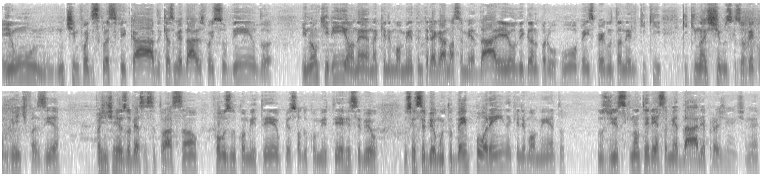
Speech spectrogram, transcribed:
e um, um time foi desclassificado, que as medalhas foi subindo, e não queriam, né, naquele momento, entregar a nossa medalha. Eu ligando para o Rubens, perguntando a ele o que, que, que nós tínhamos que resolver, como que a gente fazia para a gente resolver essa situação. Fomos no comitê, o pessoal do comitê recebeu, nos recebeu muito bem, porém, naquele momento, nos disse que não teria essa medalha para a gente, né?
